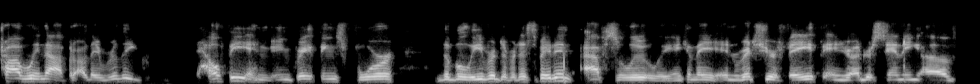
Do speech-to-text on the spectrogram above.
probably not but are they really healthy and, and great things for the believer to participate in? Absolutely. And can they enrich your faith and your understanding of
